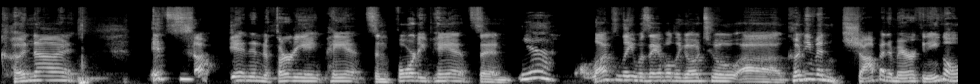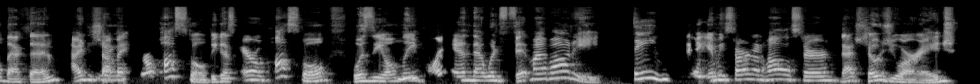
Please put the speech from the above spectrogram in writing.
could not, it sucked getting into 38 pants and 40 pants and Yeah. Luckily was able to go to uh couldn't even shop at American Eagle back then. I had to shop Right. at Aeropostale because Aeropostale was the only brand that would fit my body. Same. Hey, get me started on Hollister. That shows you our age.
